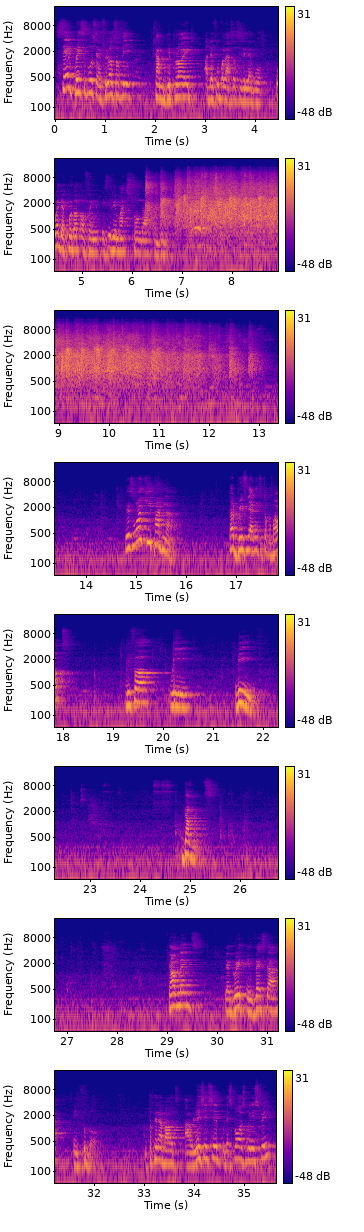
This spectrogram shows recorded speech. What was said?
same principles and philosophy can be deployed at the Football Association level, where the product offering is even much stronger and bigger. There's one key partner that briefly I need to talk about before we leave. Government. Government, the great investor in football. I'm talking about our relationship with the sports ministry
